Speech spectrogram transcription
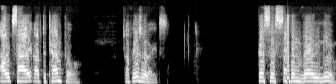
outside of the temple of Israelites. This is something very new,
